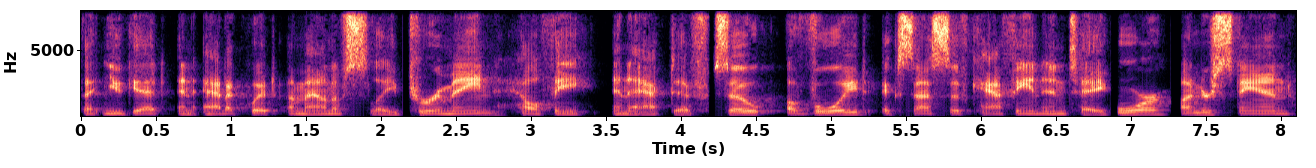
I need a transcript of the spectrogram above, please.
that you get an adequate amount of sleep to remain healthy and active. So avoid excessive caffeine intake or understand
